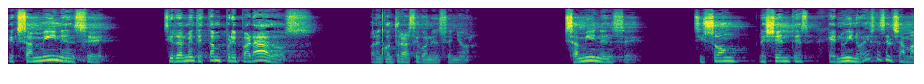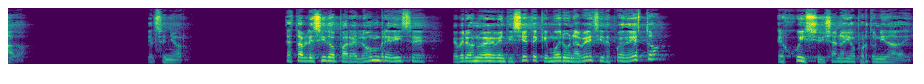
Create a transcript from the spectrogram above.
examínense si realmente están preparados para encontrarse con el Señor. Examínense si son creyentes genuinos. Ese es el llamado del Señor. Está establecido para el hombre, dice Hebreos 9:27, que muere una vez y después de esto, el juicio y ya no hay oportunidad ahí.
